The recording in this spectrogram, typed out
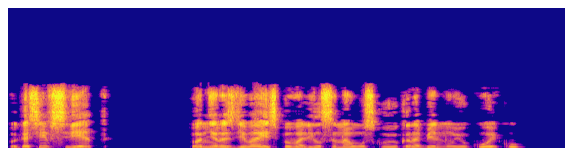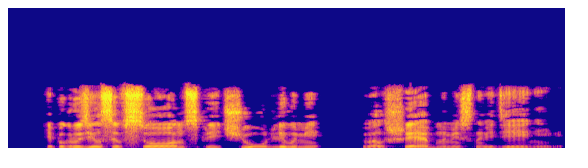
Погасив свет, он, не раздеваясь, повалился на узкую корабельную койку и погрузился в сон с причудливыми, волшебными сновидениями.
